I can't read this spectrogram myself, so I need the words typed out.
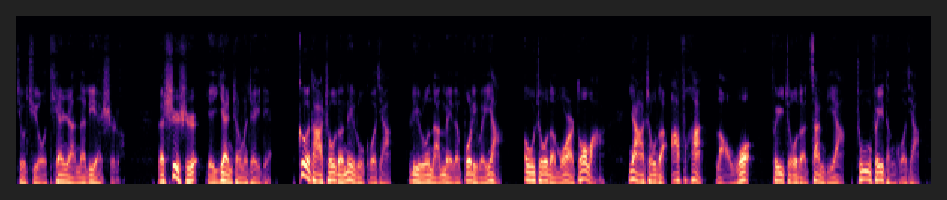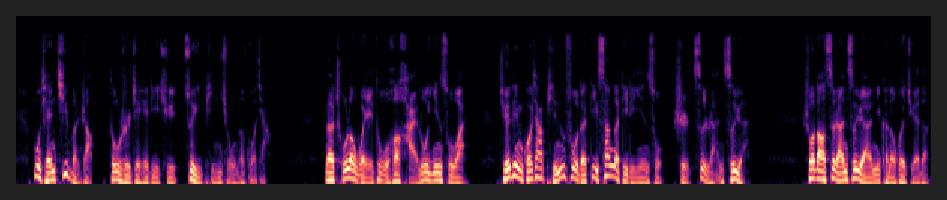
就具有天然的劣势了。那事实也验证了这一点。各大洲的内陆国家，例如南美的玻利维亚、欧洲的摩尔多瓦、亚洲的阿富汗、老挝、非洲的赞比亚、中非等国家，目前基本上都是这些地区最贫穷的国家。那除了纬度和海陆因素外，决定国家贫富的第三个地理因素是自然资源。说到自然资源，你可能会觉得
